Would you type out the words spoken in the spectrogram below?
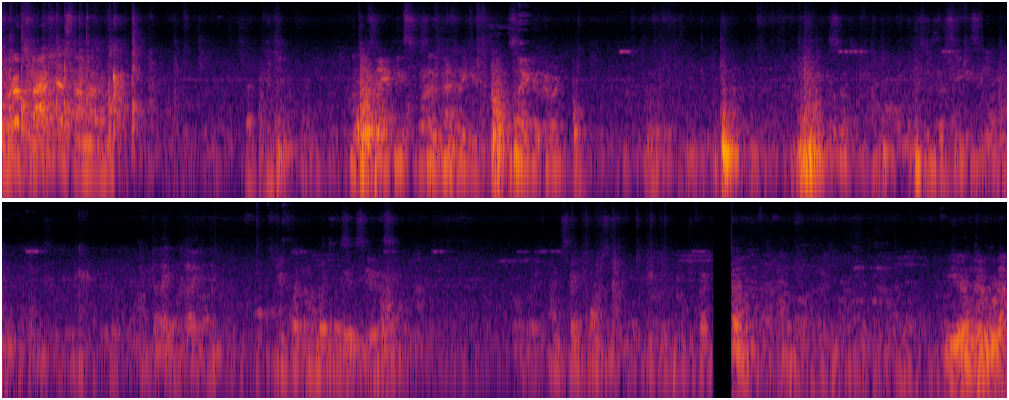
కూడా ఫ్లాష్ చేస్తున్నారు మీరందరూ కూడా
